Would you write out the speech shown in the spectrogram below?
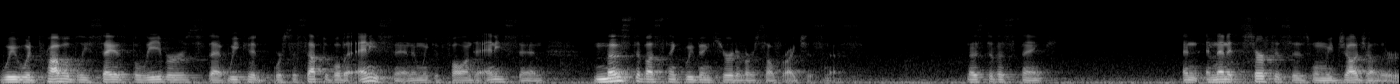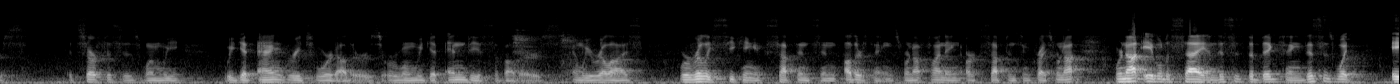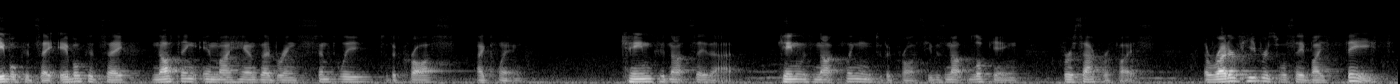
we would probably say as believers that we could, we're susceptible to any sin and we could fall into any sin, most of us think we've been cured of our self righteousness. Most of us think, and, and then it surfaces when we judge others, it surfaces when we we get angry toward others or when we get envious of others and we realize we're really seeking acceptance in other things. We're not finding our acceptance in Christ. We're not, we're not able to say, and this is the big thing, this is what Abel could say. Abel could say, Nothing in my hands I bring, simply to the cross I cling. Cain could not say that. Cain was not clinging to the cross, he was not looking for a sacrifice. The writer of Hebrews will say, By faith,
